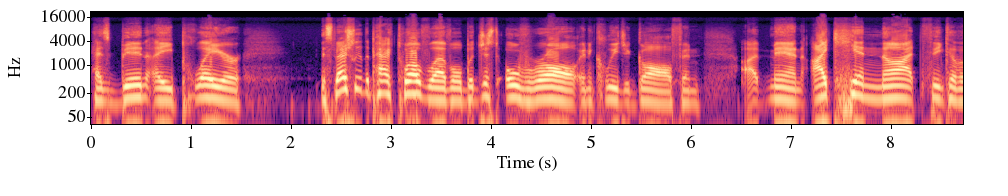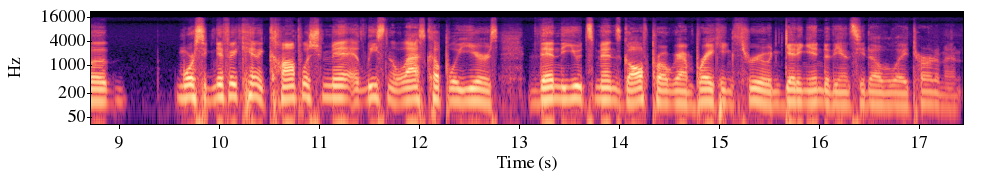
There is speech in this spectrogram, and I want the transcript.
has been a player especially at the Pac 12 level, but just overall in collegiate golf. And uh, man, I cannot think of a more significant accomplishment, at least in the last couple of years, than the Utes men's golf program breaking through and getting into the NCAA tournament.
